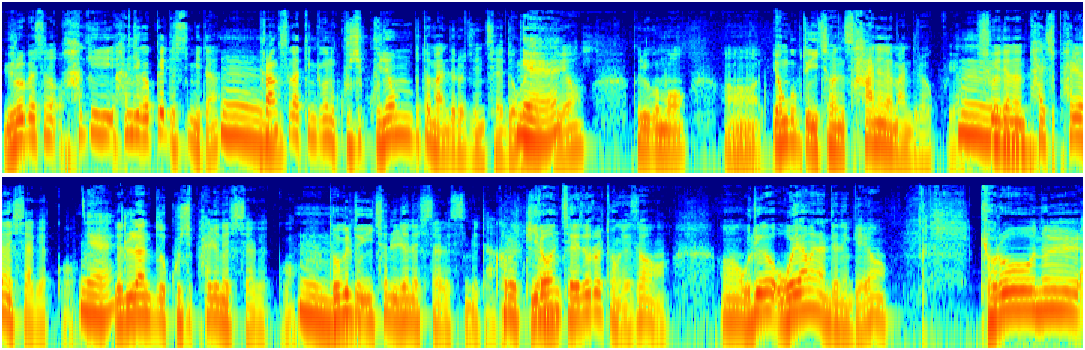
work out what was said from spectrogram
유럽에서는 하기 한 지가 꽤 됐습니다. 음. 프랑스 같은 경우는 99년부터 만들어진 제도가 예. 있고요. 그리고 뭐 어, 영국도 2004년에 만들었고요. 음. 스웨덴은 88년에 시작했고, 예. 네덜란드도 98년에 시작했고, 음. 독일도 2001년에 시작했습니다. 그렇죠. 이런 제도를 통해서 어, 우리가 오해하면 안 되는 게요. 결혼을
